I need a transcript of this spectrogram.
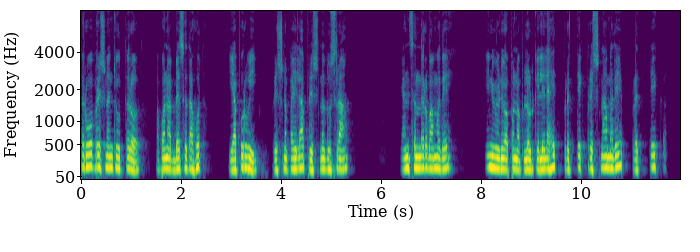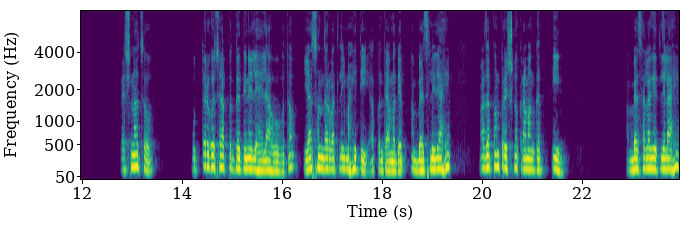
सर्व प्रश्नांची उत्तरं आपण अभ्यासत आहोत. यापूर्वी प्रश्न पहिला प्रश्न दुसरा यांसंदर्भामध्ये तीन व्हिडिओ आपण अपलोड केलेले आहेत. प्रत्येक प्रश्नामध्ये प्रत्येक प्रश्नाचं उत्तर कशा पद्धतीने लिहायला हवं होतं? या संदर्भातली माहिती आपण त्यामध्ये अभ्यासलेली आहे. आज आपण प्रश्न क्रमांक तीन अभ्यासाला घेतलेला आहे.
